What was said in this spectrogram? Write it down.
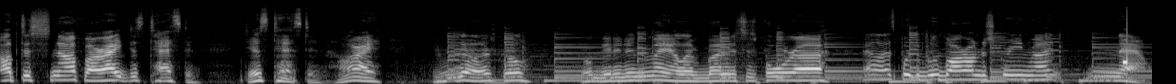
up to snuff. All right, just testing. Just testing. All right, here we go. Let's go. Go get it in the mail, everybody. This is for, uh, now let's put the blue bar on the screen right now.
